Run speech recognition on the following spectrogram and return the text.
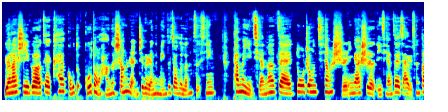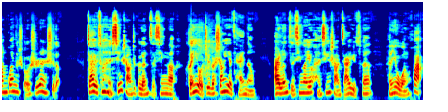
原来是一个在开古董古董行的商人，这个人的名字叫做冷子兴。他们以前呢在都中相识，应该是以前在贾雨村当官的时候是认识的。贾雨村很欣赏这个冷子兴呢，很有这个商业才能，而冷子兴呢又很欣赏贾雨村，很有文化，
